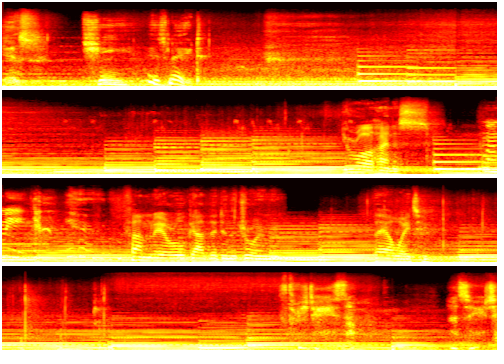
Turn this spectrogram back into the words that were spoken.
Yes, she is late. Highness. Family are all gathered in the drawing room. They are waiting. Three days. That's it.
